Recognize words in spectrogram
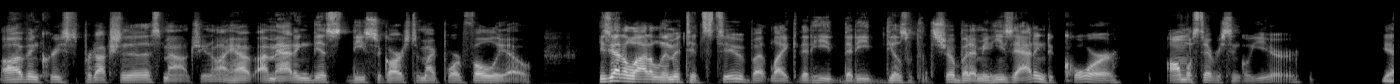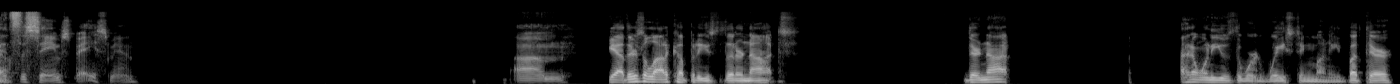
oh, I've increased production of this mount. You know, I have, I'm adding this these cigars to my portfolio. He's got a lot of limiteds too, but like that he that he deals with at the show. But I mean, he's adding to core almost every single year. yeah. It's the same space, man. Um, yeah there's a lot of companies that are not they're not i don't want to use the word wasting money but they're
